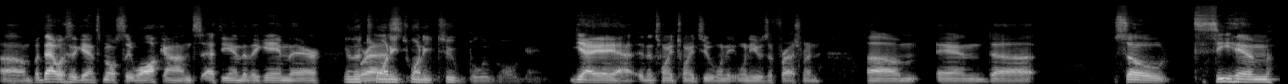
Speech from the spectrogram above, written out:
um, but that was against mostly walk ons at the end of the game there in the whereas, 2022 blue gold game. Yeah, yeah, yeah. In the 2022 when he when he was a freshman, um, and uh, so to see him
